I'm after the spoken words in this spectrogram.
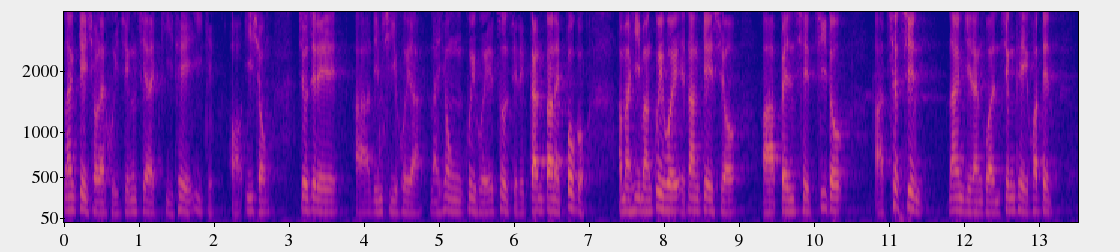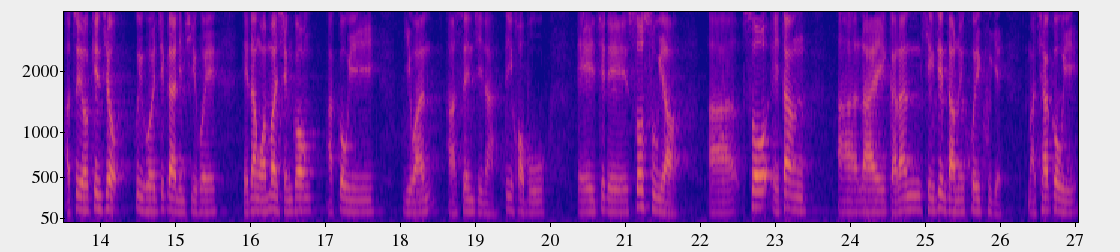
咱继续来回应这具体意见。哦，以上就这个啊临时会啊来向贵会做一个简单的报告，啊嘛希望贵会会当继续啊鞭策指导啊促进咱宜兰县整体发展啊，最后建祝贵会这个临时会会当圆满成功啊，各位。议员啊，先进啊，伫服务诶，即个所需要啊，所会当啊来甲咱行政单位回馈诶，嘛，请各位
